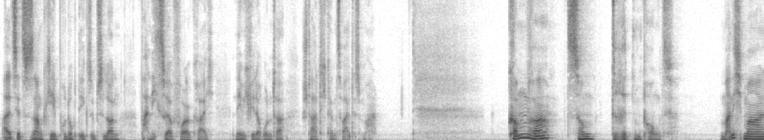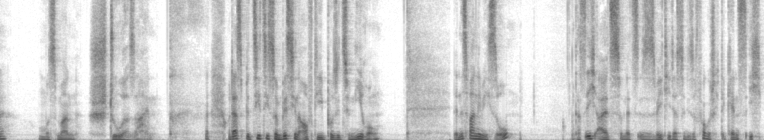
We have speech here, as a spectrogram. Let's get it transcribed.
als jetzt zu sagen, okay, Produkt XY war nicht so erfolgreich, nehme ich wieder runter, starte ich kein zweites Mal. Kommen wir zum dritten Punkt. Manchmal muss man stur sein. Und das bezieht sich so ein bisschen auf die Positionierung. Denn es war nämlich so, dass ich als, und jetzt ist es wichtig, dass du diese Vorgeschichte kennst, ich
